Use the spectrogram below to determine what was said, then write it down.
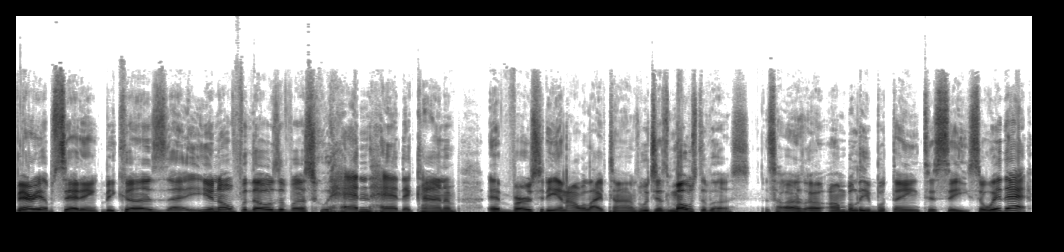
very upsetting because, uh, you know, for those of us who hadn't had that kind of adversity in our lifetimes, which is most of us, it's an unbelievable thing to see. So, with that,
